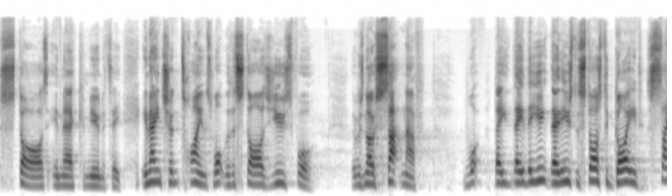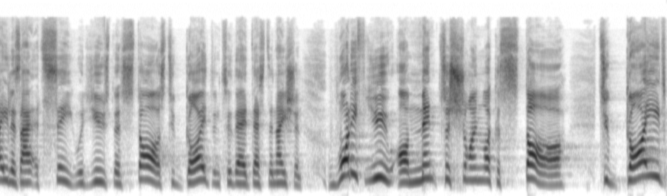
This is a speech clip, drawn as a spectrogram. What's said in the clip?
stars in their community. In ancient times, what were the stars used for? There was no sat nav. what they, they, they, they use the stars to guide. Sailors out at sea would use the stars to guide them to their destination. What if you are meant to shine like a star to guide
